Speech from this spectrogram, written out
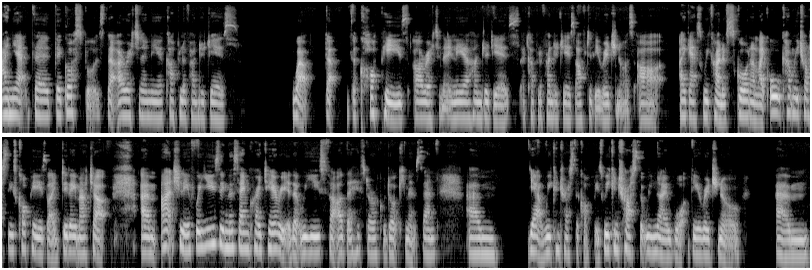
and yet the the Gospels that are written only a couple of hundred years, well, that the copies are written only a hundred years, a couple of hundred years after the originals are. I guess we kind of scorn and like, oh, can we trust these copies? Like, do they match up? Um, actually, if we're using the same criteria that we use for other historical documents, then um, yeah, we can trust the copies. We can trust that we know what the original um,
